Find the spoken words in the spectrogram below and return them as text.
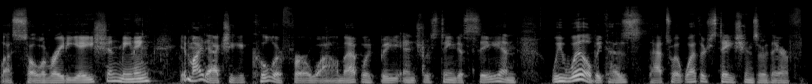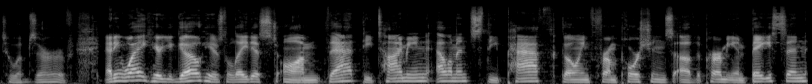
less solar radiation, meaning it might actually get cooler for a while. That would be interesting to see, and we will because that's what weather stations are there to observe. Anyway, here you go. Here's the latest on that, the timing elements, the path going from portions of the Permian Basin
